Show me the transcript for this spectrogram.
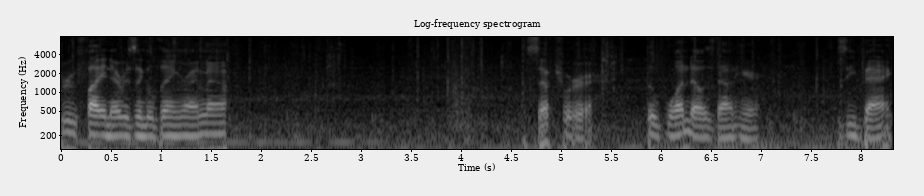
Through fighting every single thing right now. Except for the one that was down here. Is he back?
